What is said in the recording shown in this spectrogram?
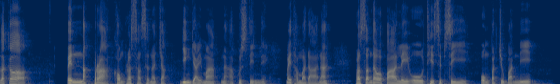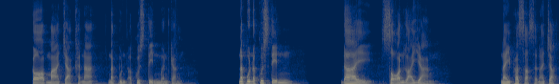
แล้วก็เป็นนักปราชญ์ของพระศาสนาจักรยิ่งใหญ่มากนะอกุสตินนี่ไม่ธรรมดานะ พระสันตะวปาเลโอที่ 14 องค์ปัจจุบันนี้ ก็มาจากคณะนักบุญอกุสตินเหมือนกัน นักบุญอกุสตินได้สอนหลายอย่างในพระศาสนาจักร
